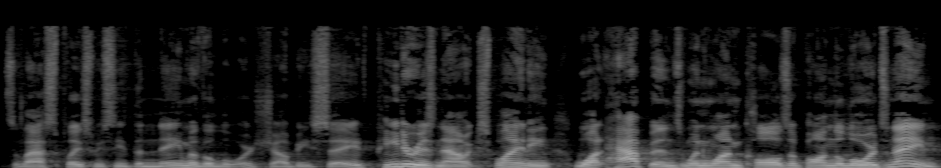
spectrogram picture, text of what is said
it's the last place we see the name of the Lord shall be saved. Peter is now explaining what happens when one calls upon the Lord's name.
